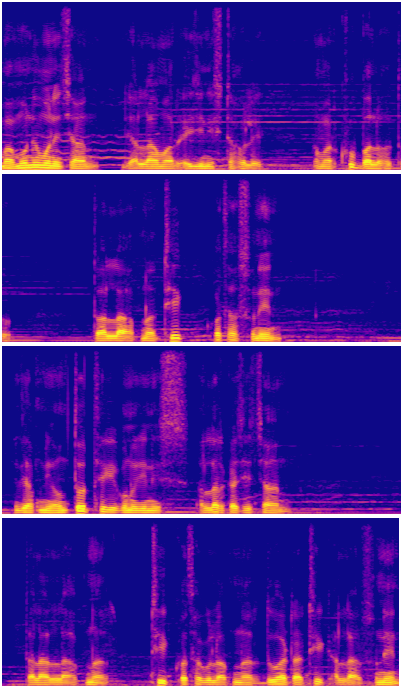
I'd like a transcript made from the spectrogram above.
বা মনে মনে চান যে, আল্লাহ, আমার এই জিনিসটা হলে আমার খুব ভালো হতো। তো আল্লাহ আপনার ঠিক কথা শুনেন যদি আপনি অন্তর থেকে কোনো জিনিস আল্লাহর কাছে চান, তাহলে আল্লাহ আপনার ঠিক কথাগুলো, আপনার দোয়াটা ঠিক আল্লাহ শুনেন।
